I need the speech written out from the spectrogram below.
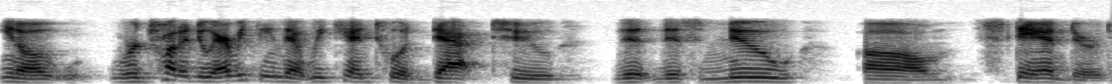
you know, we're trying to do everything that we can to adapt to th- this new um, standard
